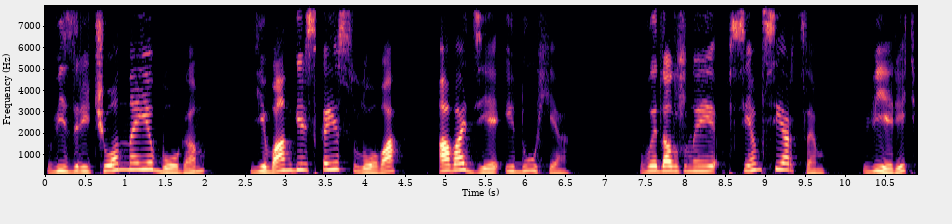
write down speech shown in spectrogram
в изреченное Богом евангельское слово о воде и духе. Вы должны всем сердцем верить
